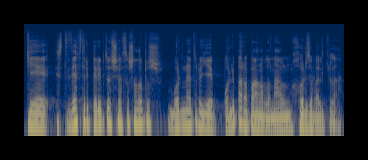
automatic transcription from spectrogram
Και στη δεύτερη περίπτωση, αυτός ο άνθρωπος μπορεί να έτρωγε πολύ παραπάνω από τον άλλον, χωρίς να βάλει κιλά.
